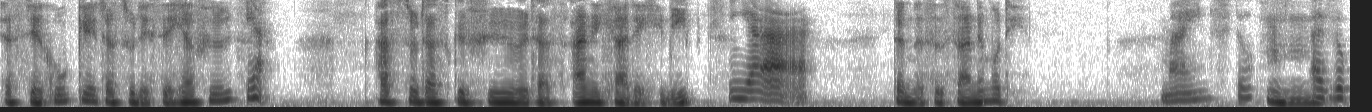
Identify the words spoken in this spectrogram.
es dir gut geht, dass du dich sicher fühlst? ja, Hast du das Gefühl, dass Annika dich liebt? ja. Dann ist es deine Mutti. Meinst du? Mhm. Also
